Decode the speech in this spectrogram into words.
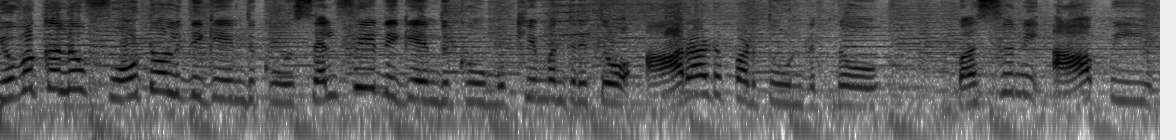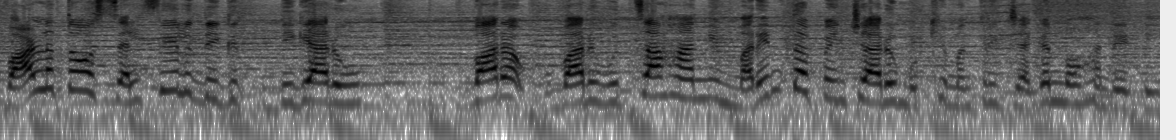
యువకులు ఫోటోలు దిగేందుకు సెల్ఫీ దిగేందుకు ముఖ్యమంత్రితో ఆరాటపడుతూ ఉండటంతో బస్సుని ఆపి వాళ్ళతో సెల్ఫీలు దిగి దిగారు. వారి వారి ఉత్సాహాన్ని మరింత పెంచారు ముఖ్యమంత్రి జగన్మోహన్ రెడ్డి.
